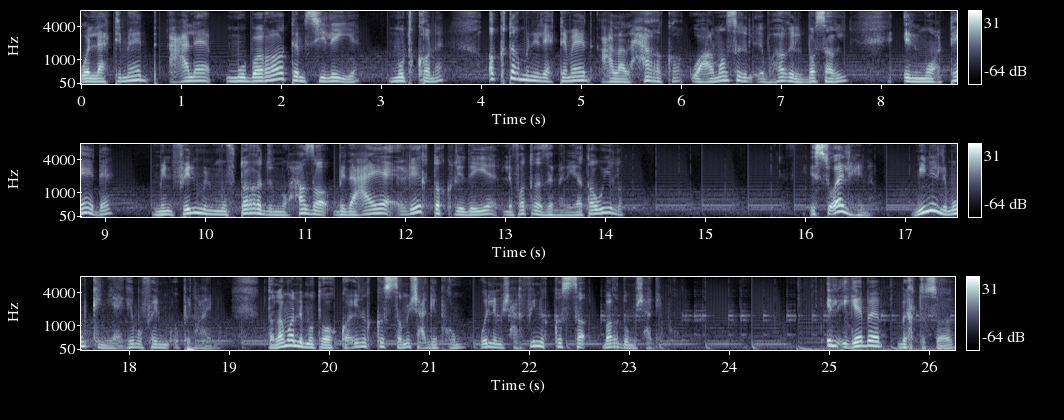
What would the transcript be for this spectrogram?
والاعتماد على مباراة تمثيلية متقنة أكتر من الاعتماد على الحركة وعناصر الإبهار البصري المعتادة من فيلم المفترض أنه حظى بدعاية غير تقليدية لفترة زمنية طويلة. السؤال هنا مين اللي ممكن يعجبه فيلم اوبنهايمر؟ طالما اللي متوقعين القصة مش عاجبهم واللي مش عارفين القصة برضه مش عاجبهم. الإجابة باختصار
